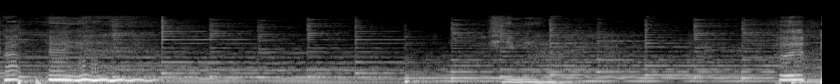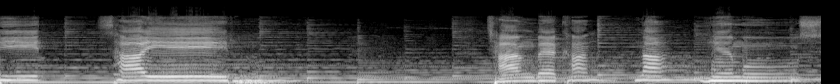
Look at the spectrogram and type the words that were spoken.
카페에 희미한 불빛 사이로 장백한 나의 모습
